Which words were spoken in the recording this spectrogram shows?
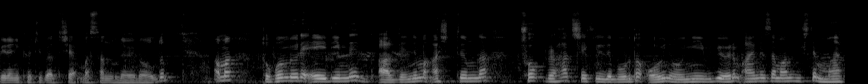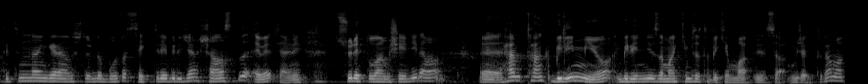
birinin kötü bir atış yapmasından dolayı öyle oldu. Ama topumu böyle eğdiğimde, adrenimi açtığımda çok rahat şekilde burada oyun oynayabiliyorum. Aynı zamanda işte maddetimden gelen atışları da burada sektirebileceğim. Şanslı evet yani sürekli olan bir şey değil ama e, hem tank bilinmiyor. Bilindiği zaman kimse tabii ki maddesi yapmayacaktır ama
